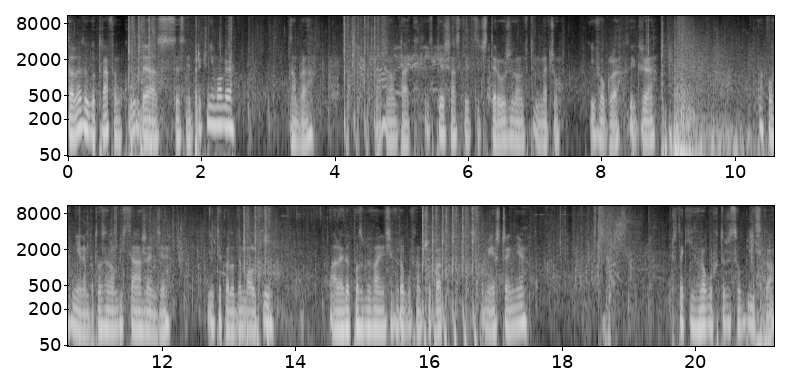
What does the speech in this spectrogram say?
Pistoletu go trafiam, kurde, a ze snajperki nie mogę? Dobra. Powiem tak, to jest pierwszy raz, kiedy C4 używam w tym meczu. I w ogóle w tej grze. A powinienem, bo to zarąbiste narzędzie. Nie tylko do demolki, ale do pozbywania się wrogów na przykład z pomieszczeń, nie? Czy takich wrogów, którzy są blisko.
